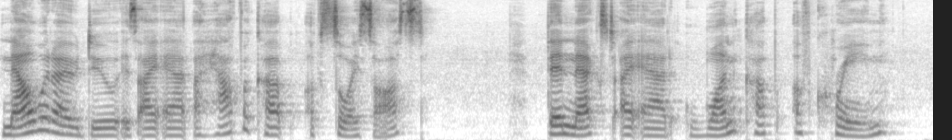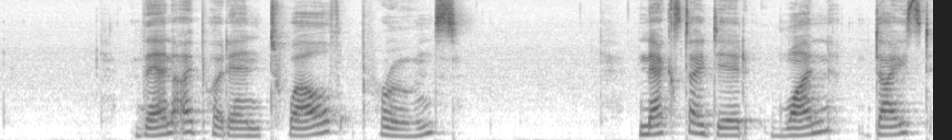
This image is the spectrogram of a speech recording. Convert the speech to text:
Now what I would do is I add a half a cup of soy sauce. Then next I add one cup of cream. Then I put in 12 prunes. Next I did one diced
